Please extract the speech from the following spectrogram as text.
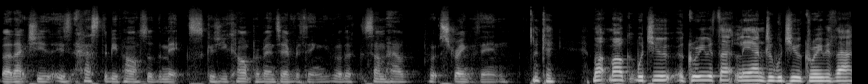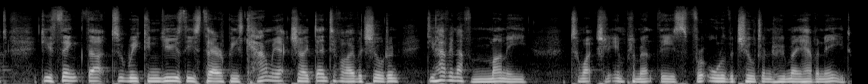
but actually it has to be part of the mix because you can't prevent everything. You've got to somehow put strength in. Okay. Mark, would you agree with that? Leandra, would you agree with that? Do you think that we can use these therapies? Can we actually identify the children? Do you have enough money to actually implement these for all of the children who may have a need?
